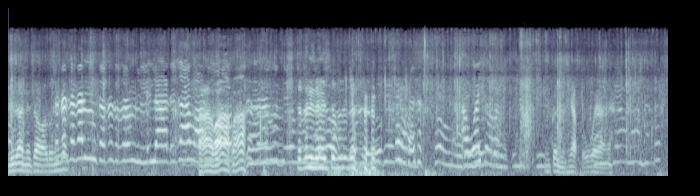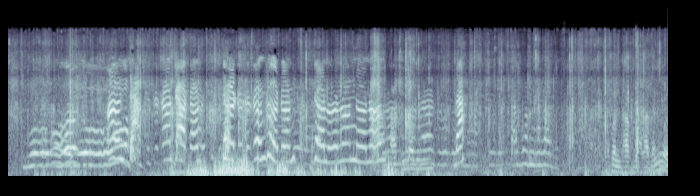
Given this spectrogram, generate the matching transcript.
લીલા નેતા વાળો લીલા હા વાળો વાહ વાહ ચટણી રહે ચટણી આવાય અંકલ નહીં આપો ઓય આયા આપણને થાક ના લાગે નહીં.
